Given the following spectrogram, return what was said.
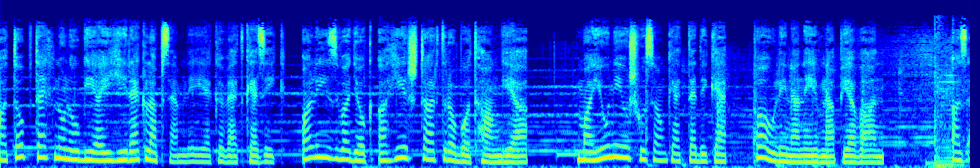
A top technológiai hírek lapszemléje következik. Alíz vagyok, a hírstart robot hangja. Ma június 22-e, Paulina névnapja van. Az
